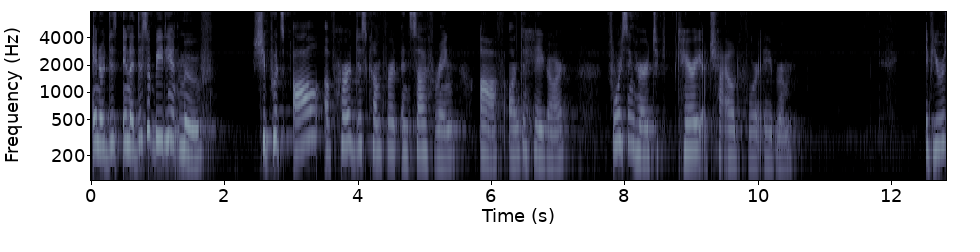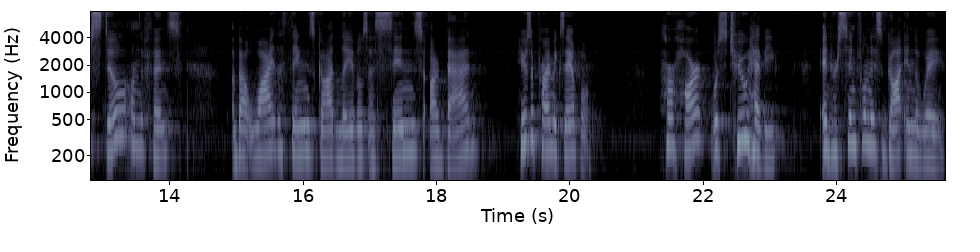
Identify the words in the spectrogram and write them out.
In a, dis- in a disobedient move, she puts all of her discomfort and suffering off onto Hagar, forcing her to carry a child for Abram. If you are still on the fence about why the things God labels as sins are bad, here's a prime example. Her heart was too heavy, and her sinfulness got in the way.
